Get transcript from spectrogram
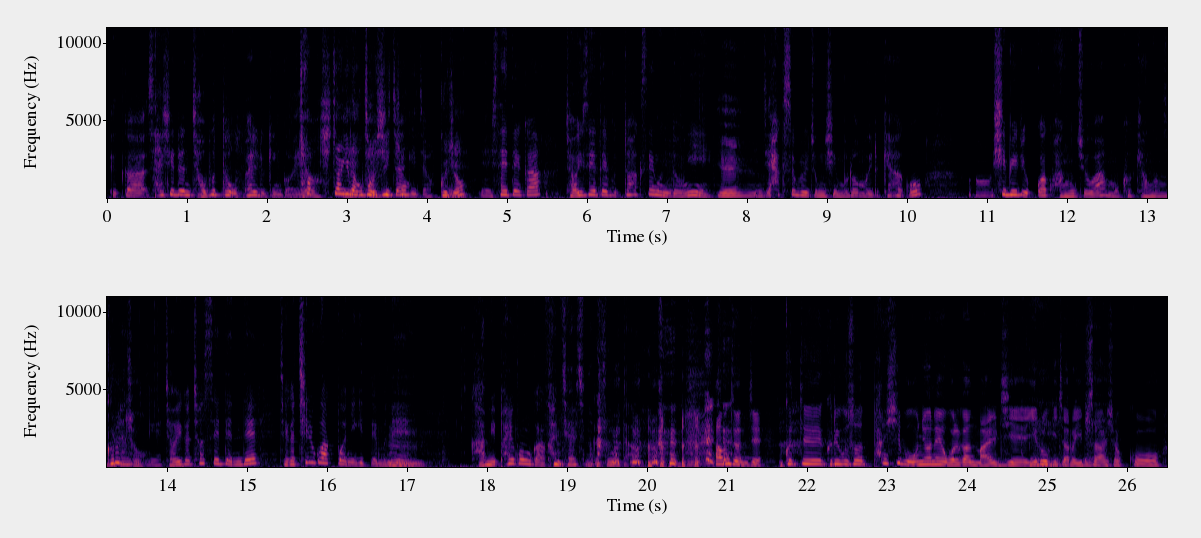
그러니까 사실은 저부터 586인 거예요. 첫 시작이라고 네, 볼수 있죠. 시작이죠. 그죠? 네, 네, 세대가 저희 세대부터 학생 운동이 예. 이제 학습을 중심으로 뭐 이렇게 하고 어, 11.6과 광주와 뭐 그 경험을 그렇죠. 한, 예, 저희가 첫 세대인데 제가 79학번이기 때문에 음. 감히 80과 같이 할 수는 없습니다. 아무튼 이제 그때 그리고서 85년에 월간 말지에 네. 1호 기자로 네. 입사하셨고 네.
